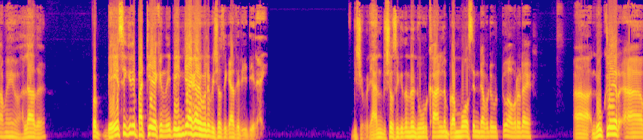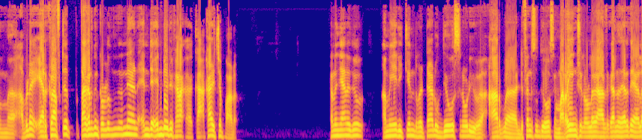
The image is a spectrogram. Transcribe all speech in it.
സമയമാണ് അല്ലാതെ ഇപ്പൊ ബേസിക്കലി പറ്റി വെക്കുന്നത് ഇപ്പൊ ഇന്ത്യക്കാർ പോലും വിശ്വസിക്കാത്ത രീതിയിലായി. വിശ്വ ഞാൻ വിശ്വസിക്കുന്നുണ്ട് നൂർഖാനിലും ബ്രഹ്മോസിന്റെ അവിടെ വിട്ടു അവരുടെ ന്യൂക്ലിയർ അവിടെ എയർക്രാഫ്റ്റ് തകർന്നിട്ടുള്ളത് തന്നെയാണ് എന്റെ എന്റെ ഒരു കാഴ്ചപ്പാട്. കാരണം ഞാനൊരു അമേരിക്കൻ റിട്ടയർഡ് ഉദ്യോഗസ്ഥനോട് ആർ ഡിഫൻസ് ഉദ്യോഗസ്ഥൻ മറൈൻസിലുള്ള ആൾക്കാരെ നേരത്തെ അയാൾ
